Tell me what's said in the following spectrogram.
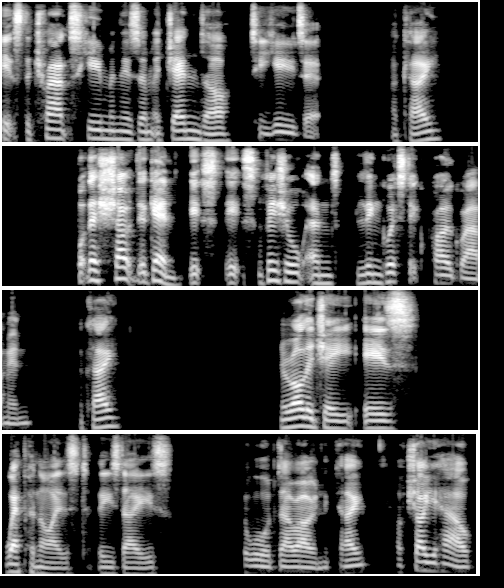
It's the transhumanism agenda to use it, okay? But they're show again, it's it's visual and linguistic programming, okay? Neurology is weaponized these days towards our own, okay? I'll show you how.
